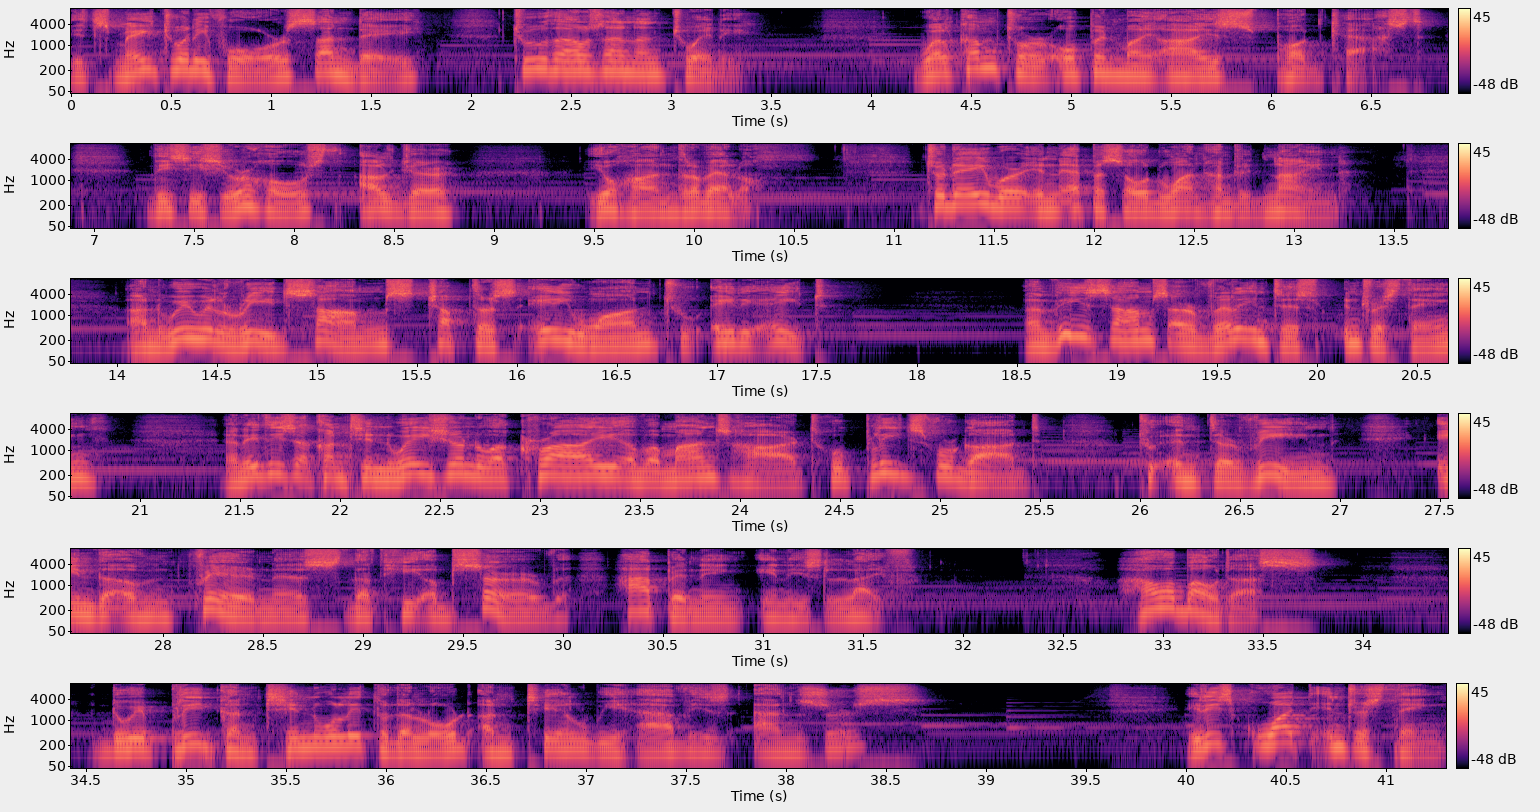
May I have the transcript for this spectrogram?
It's May 24, Sunday, 2020. Welcome to our Open My Eyes podcast. This is your host, Alger Johan Ravello. Today we're in episode 109, and we will read Psalms chapters 81 to 88. And these Psalms are very inter- interesting, and it is a continuation of a cry of a man's heart who pleads for God to intervene in the unfairness that he observed happening in his life. How about us? Do we plead continually to the Lord until we have his answers? It is quite interesting.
